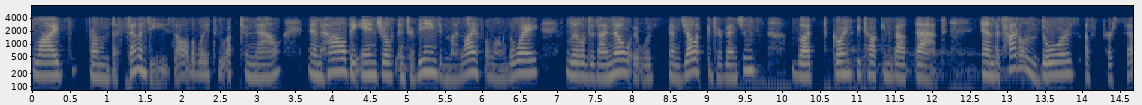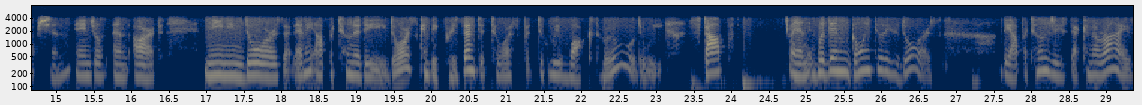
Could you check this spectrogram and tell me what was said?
slides from the 70s all the way through up to now, and how the angels intervened in my life along the way. Little did I know it was angelic interventions, but going to be talking about that. And the title is Doors of Perception Angels and Art, meaning doors at any opportunity. Doors can be presented to us, but do we walk through or do we stop and within going through these doors, the opportunities that can arise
